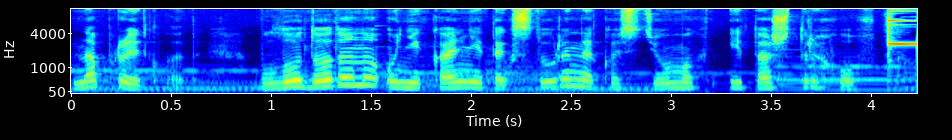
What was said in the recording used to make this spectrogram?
Наприклад, було додано унікальні текстури на костюмах і та штриховка.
